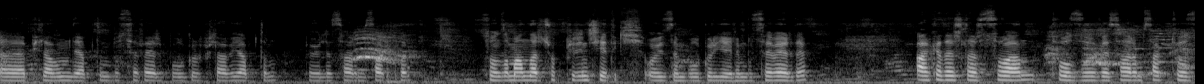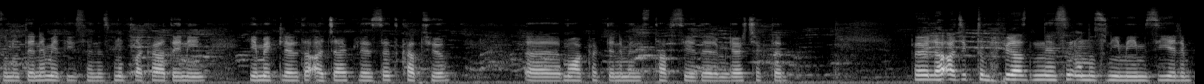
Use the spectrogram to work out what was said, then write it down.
Ee, pilavımı da yaptım. Bu sefer bulgur pilavı yaptım. Böyle sarımsaklı. Son zamanlar çok pirinç yedik. O yüzden bulgur yiyelim bu sefer de. Arkadaşlar soğan tozu ve sarımsak tozunu denemediyseniz mutlaka deneyin. Yemeklerde acayip lezzet katıyor. Ee, muhakkak denemenizi tavsiye ederim gerçekten. Böyle acıktım. Biraz dinlensin. Ondan sonra yemeğimizi yiyelim.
